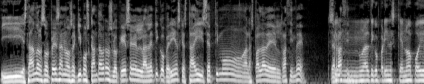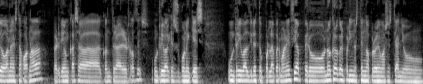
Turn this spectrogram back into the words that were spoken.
Y está dando la sorpresa en los equipos cántabros lo que es el Atlético Perines que está ahí séptimo a la espalda del Racing B. Sí, Racing. un, un Atlético Perines que no ha podido ganar esta jornada, perdió en casa contra el Roces, un rival que se supone que es un rival directo por la permanencia, pero no creo que el Perines tenga problemas este año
